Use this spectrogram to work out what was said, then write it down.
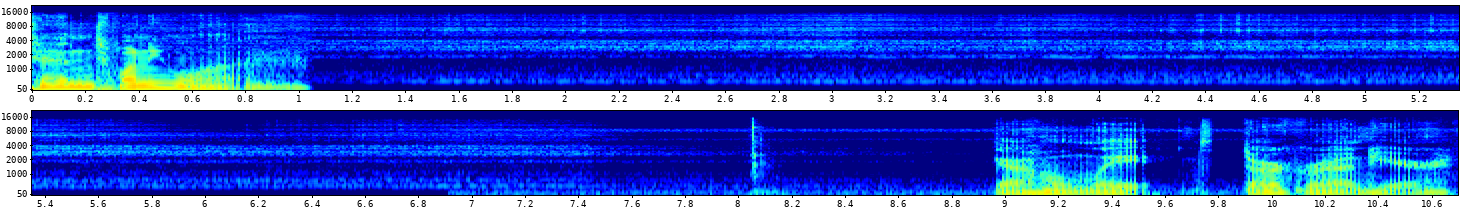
Ten twenty one. Got home late. It's dark around here.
